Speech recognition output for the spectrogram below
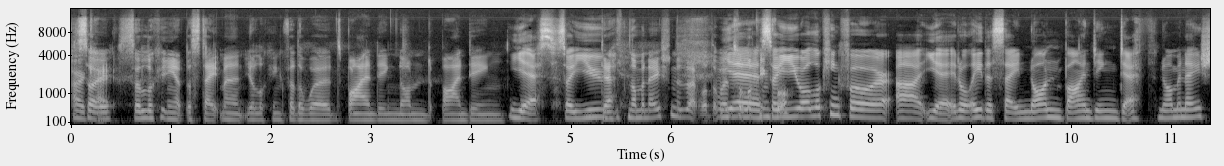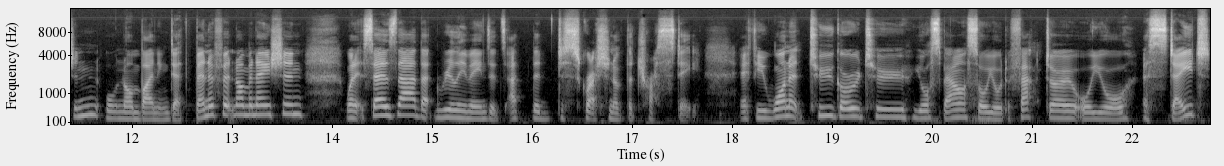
Okay. So So, looking at the statement, you're looking for the words binding, non-binding, yes, so you death nomination. Is that what the words are yeah, looking so for? you are looking for uh, yeah, it'll either say non-binding death nomination or non-binding death benefit nomination. When it says that, that really means it's at the discretion of the trustee. If you want it to go to your spouse or your de facto or your estate,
